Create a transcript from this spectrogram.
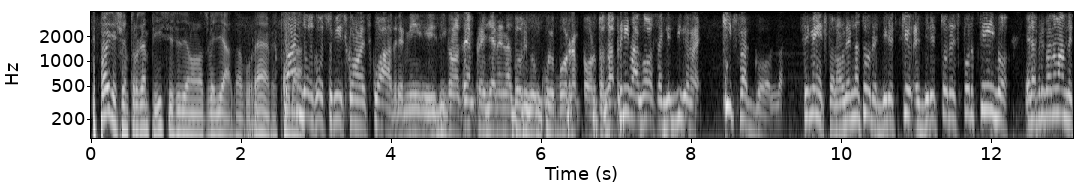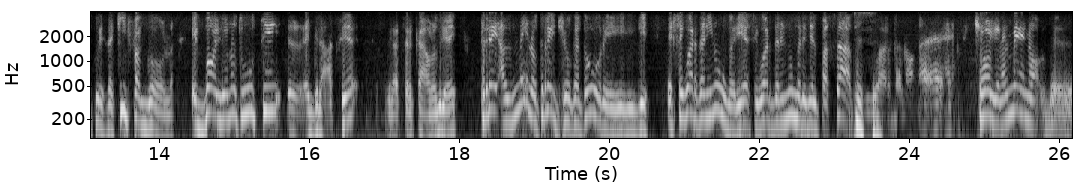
e poi che i centrocampisti si diano la svegliata pure eh, Quando costruiscono le squadre, mi dicono sempre gli allenatori con cui ho buon rapporto, la prima cosa che dicono è chi fa gol? Si mettono allenatore e, direzio- e direttore sportivo e la prima domanda è questa, chi fa gol? E vogliono tutti, eh, e grazie, grazie al cavolo direi, tre- almeno tre giocatori e se guardano i numeri, eh, si guardano i numeri del passato, Sì, si sì. guardano, eh, ci vogliono almeno... eh,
